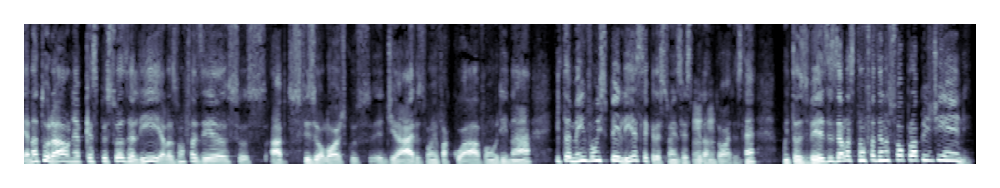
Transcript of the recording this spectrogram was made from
é natural, né? Porque as pessoas ali, elas vão fazer os seus hábitos fisiológicos eh, diários, vão evacuar, vão urinar e também vão expelir secreções respiratórias, uhum. né? Muitas vezes elas estão fazendo a sua própria higiene.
